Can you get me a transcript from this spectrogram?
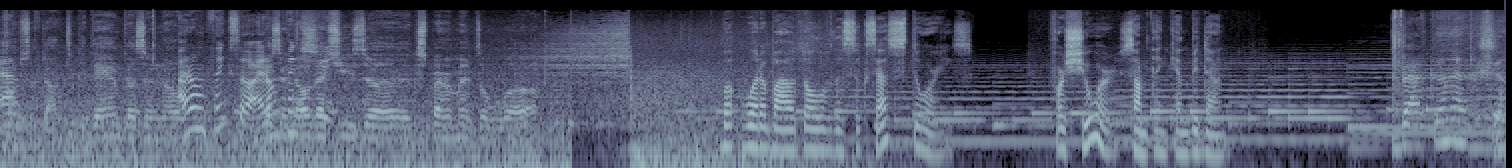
And So Dr. Kadam doesn't know. I don't think so. I don't think know she. that she's uh, experimental. Uh, But what about all of the success stories? For sure, something can be done. Back in action.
